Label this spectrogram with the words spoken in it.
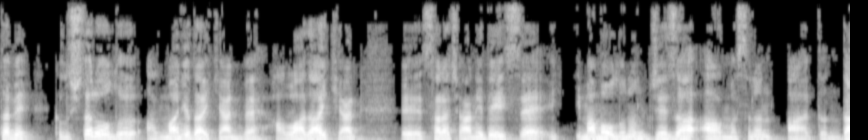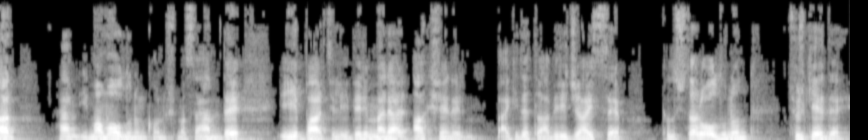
Tabi Kılıçdaroğlu Almanya'dayken ve havadayken e, Saraçhane'de ise İmamoğlu'nun ceza almasının ardından hem İmamoğlu'nun konuşması hem de İyi Parti lideri Meral Akşener'in belki de tabiri caizse Kılıçdaroğlu'nun Türkiye'de,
